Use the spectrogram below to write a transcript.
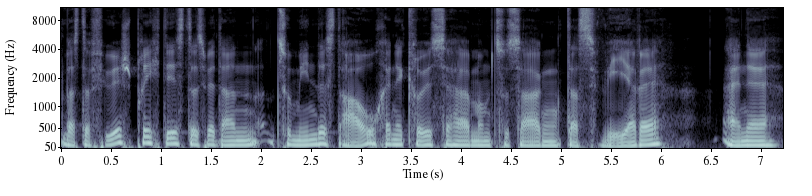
was dafür spricht, ist, dass wir dann zumindest auch eine Größe haben, um zu sagen, das wäre eine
